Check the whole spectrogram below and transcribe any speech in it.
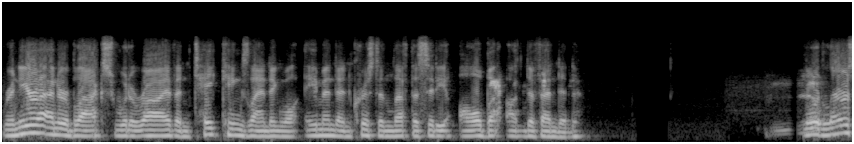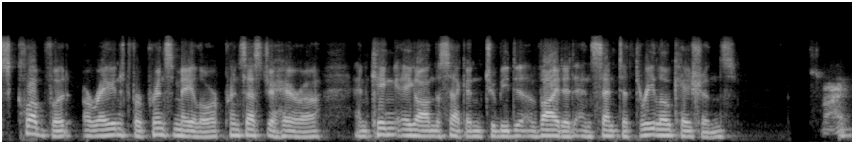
Rhaenyra and her blacks would arrive and take King's Landing while Aemond and Criston left the city all but undefended. Mm-hmm. Lord Nope. Larys Clubfoot arranged for Prince Maelor, Princess Jaehaera, and King Aegon II to be divided and sent to three locations. Smart.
